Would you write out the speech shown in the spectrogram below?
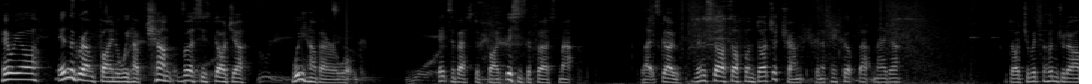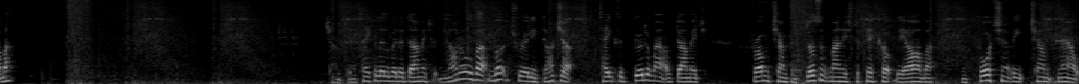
Here we are in the grand final. We have Champ versus Dodger. We have Aerowalk. It's a best of five. This is the first map. Let's go. I'm going to start off on Dodger. Champ going to pick up that Mega. Dodger with the 100 armor. Champ going to take a little bit of damage, but not all that much really. Dodger takes a good amount of damage from Champ and doesn't manage to pick up the armor. Unfortunately, Champ now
